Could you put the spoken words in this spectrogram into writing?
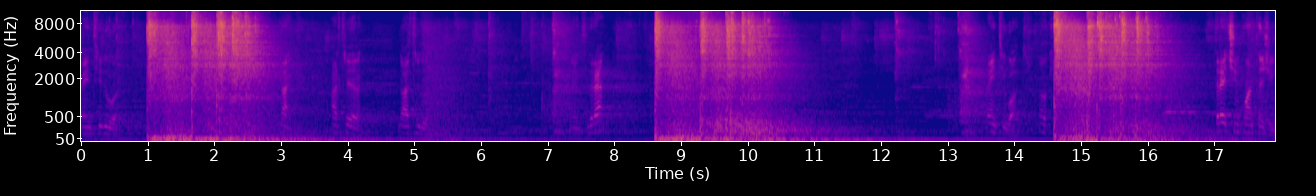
22 dai altri tre altri due. 23 24 ok. 3,55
